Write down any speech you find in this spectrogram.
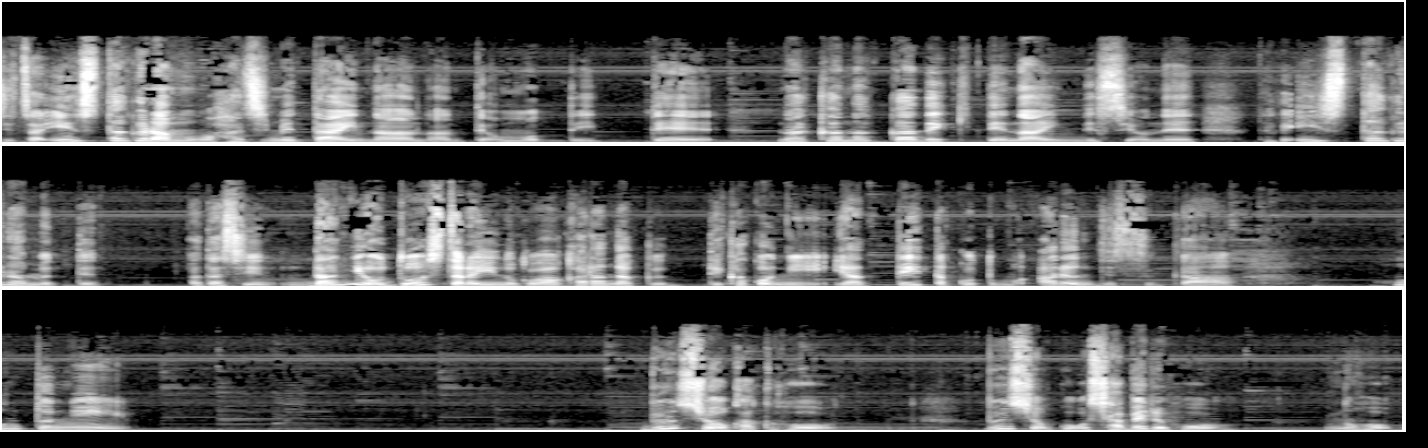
実はインスタグラムを始めたいななんて思っていてなかなかできてないんですよね。なんかインスタグラムって私何をどうしたらいいのかわからなくって過去にやっていたこともあるんですが本当に文章を書く方文章をこう喋る方の方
